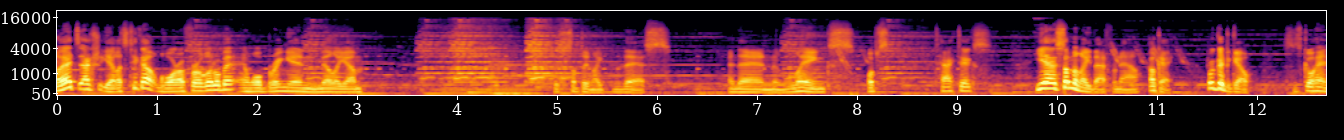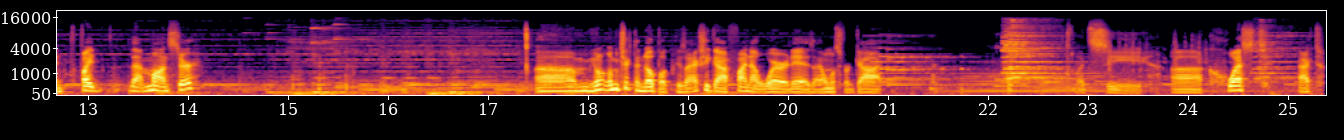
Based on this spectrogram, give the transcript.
Let's actually... Yeah, let's take out Laura for a little bit, and we'll bring in Millium. Just something like this. And then links. Whoops. Tactics. Yeah, something like that for now. Okay, we're good to go. So let's go ahead and fight that monster. Um, you know, let me check the notebook because I actually gotta find out where it is. I almost forgot. Let's see. Uh, quest act.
